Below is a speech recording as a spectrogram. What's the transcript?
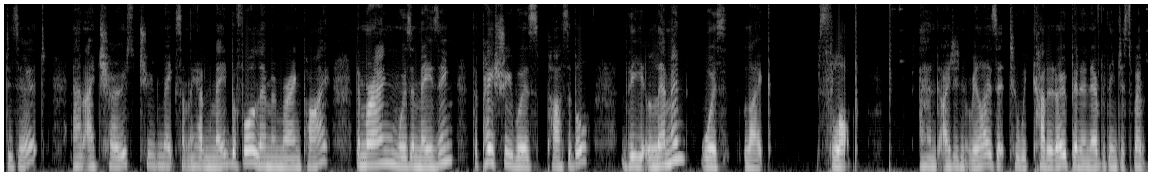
dessert, and I chose to make something I hadn't made before lemon meringue pie. The meringue was amazing, the pastry was passable, the lemon was like slop. And I didn't realize it till we cut it open and everything just went.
